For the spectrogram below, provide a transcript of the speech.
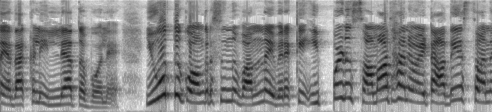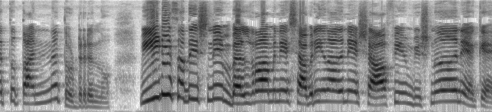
നേതാക്കൾ ഇല്ലാത്ത പോലെ. യൂത്ത് കോൺഗ്രസിൽ നിന്ന് വന്ന ഇവരൊക്കെ ഇപ്പോഴും സമാധാനമായിട്ട് അതേ സ്ഥാനത്ത് തന്നെ തുടരുന്നു. വി ഡി സതീഷിനെയും ബൽറാമിനെയും ശബരിനാഥിനെയും ഷാഫിയും വിഷ്ണുനാഥിനെയൊക്കെ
